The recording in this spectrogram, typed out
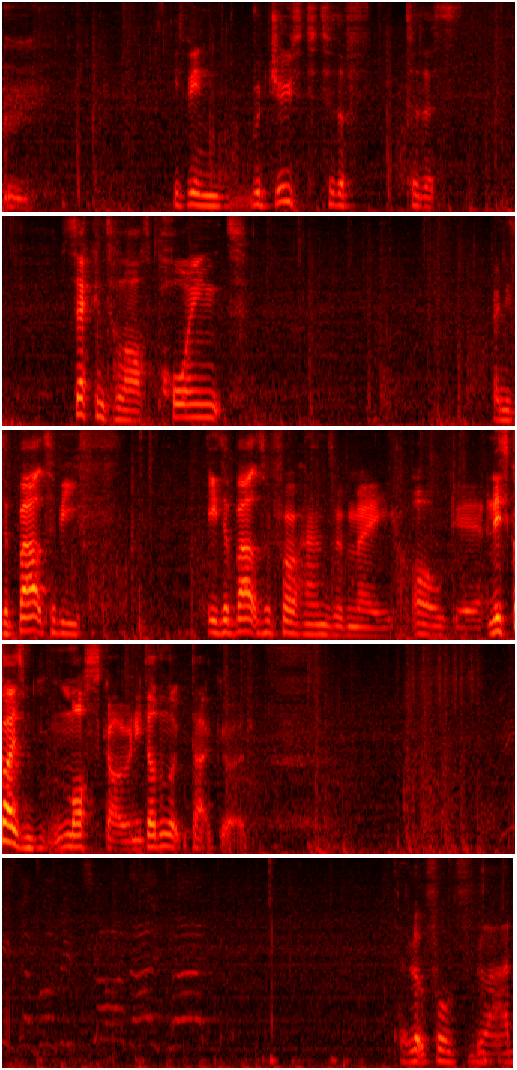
He's been reduced to the to the second to last point, and he's about to be he's about to throw hands with me. Oh dear! And this guy's Moscow, and he doesn't look that good. So look for Vlad.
